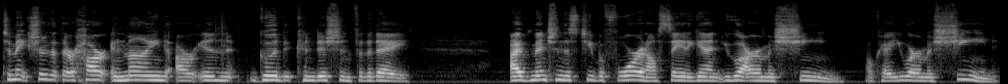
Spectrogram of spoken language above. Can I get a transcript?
to make sure that their heart and mind are in good condition for the day. I've mentioned this to you before and I'll say it again. You are a machine, okay? You are a machine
